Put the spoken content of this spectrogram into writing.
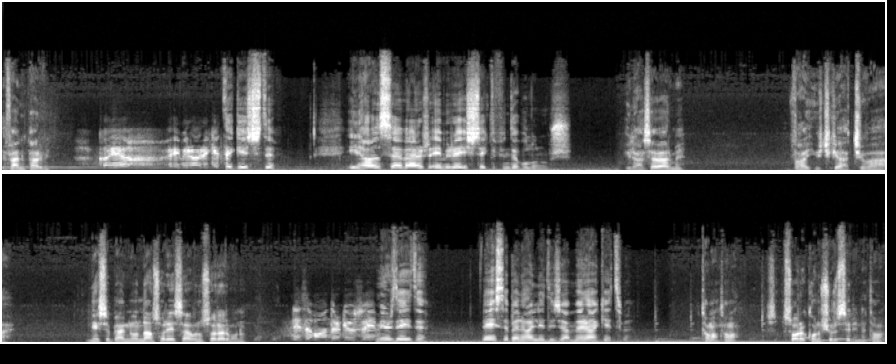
Efendim Pervin. Kaya, Emir harekete geçti. İlhan Sever Emir'e iş teklifinde bulunmuş. İlhan sever mi? Vay üçkağıtçı vay. Neyse ben ondan sonra hesabını sorarım onun. Ne zamandır gözü Emir'deydi. Neyse ben halledeceğim merak etme. Tamam tamam. S- Sonra konuşuruz seninle tamam.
